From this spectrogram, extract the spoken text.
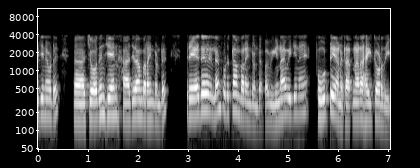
വിജയനോട് ചോദ്യം ചെയ്യാൻ ഹാജരാൻ പറഞ്ഞിട്ടുണ്ട് രേഖകളെല്ലാം കൊടുക്കാൻ പറഞ്ഞിട്ടുണ്ട് അപ്പൊ വീണ വിജയനെ പൂട്ടുകയാണ് കർണാടക ഹൈക്കോടതി.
